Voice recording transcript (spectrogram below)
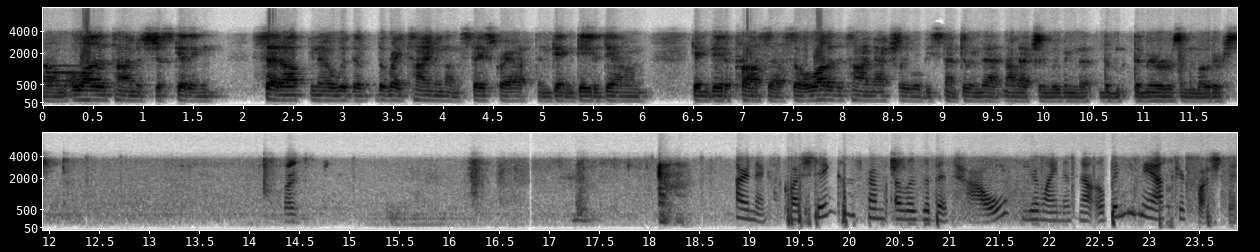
Um, a lot of the time, it's just getting set up, you know, with the the right timing on the spacecraft and getting data down, getting data processed. So a lot of the time actually will be spent doing that, not actually moving the the, the mirrors and the motors. Thanks. Our next question comes from Elizabeth Howell. Your line is now open. You may ask your question.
